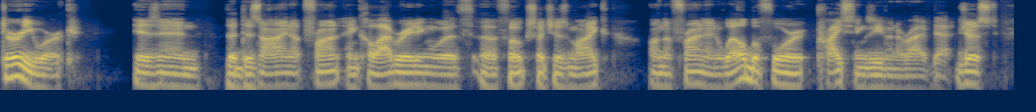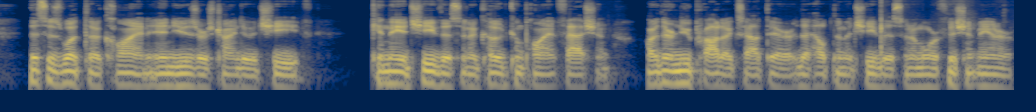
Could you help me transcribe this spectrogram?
dirty work is in the design up front and collaborating with uh, folks such as Mike on the front end well before pricing's even arrived at. Just this is what the client end user is trying to achieve. Can they achieve this in a code compliant fashion? Are there new products out there that help them achieve this in a more efficient manner?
